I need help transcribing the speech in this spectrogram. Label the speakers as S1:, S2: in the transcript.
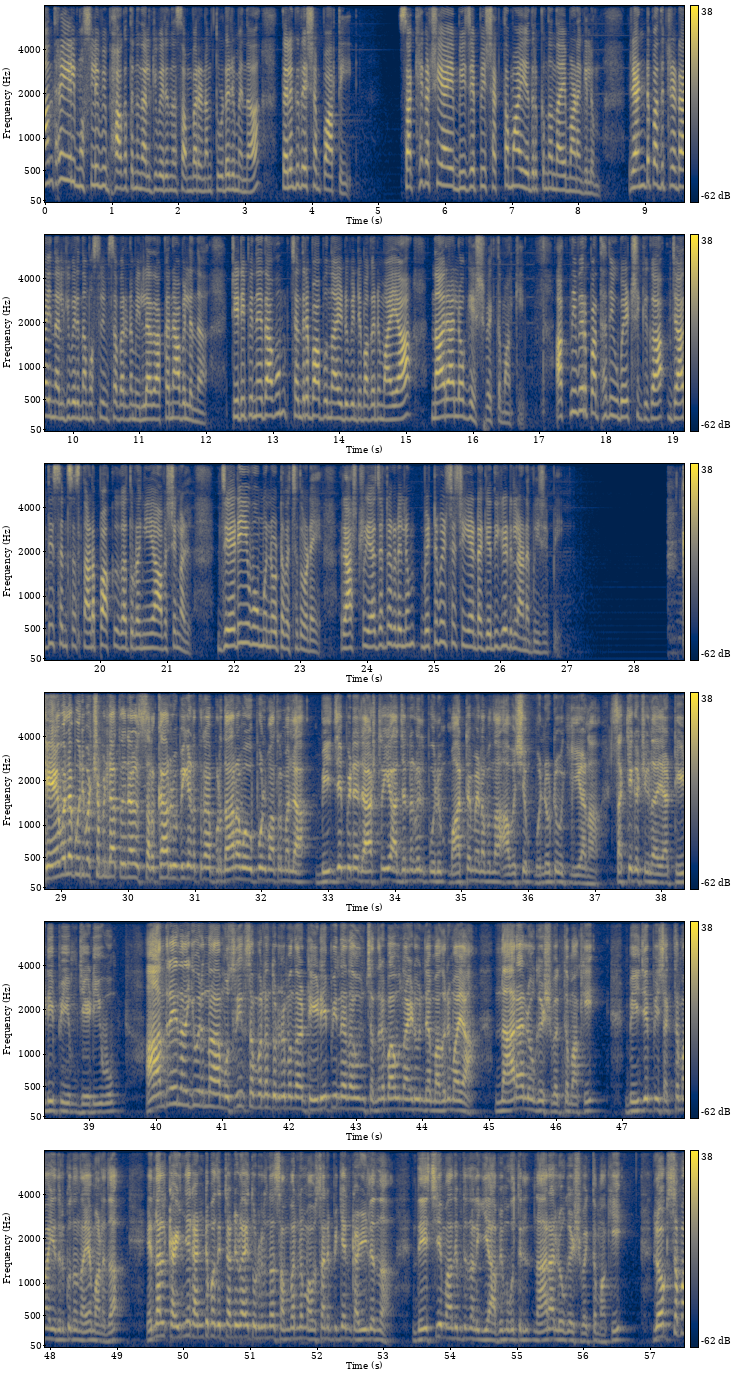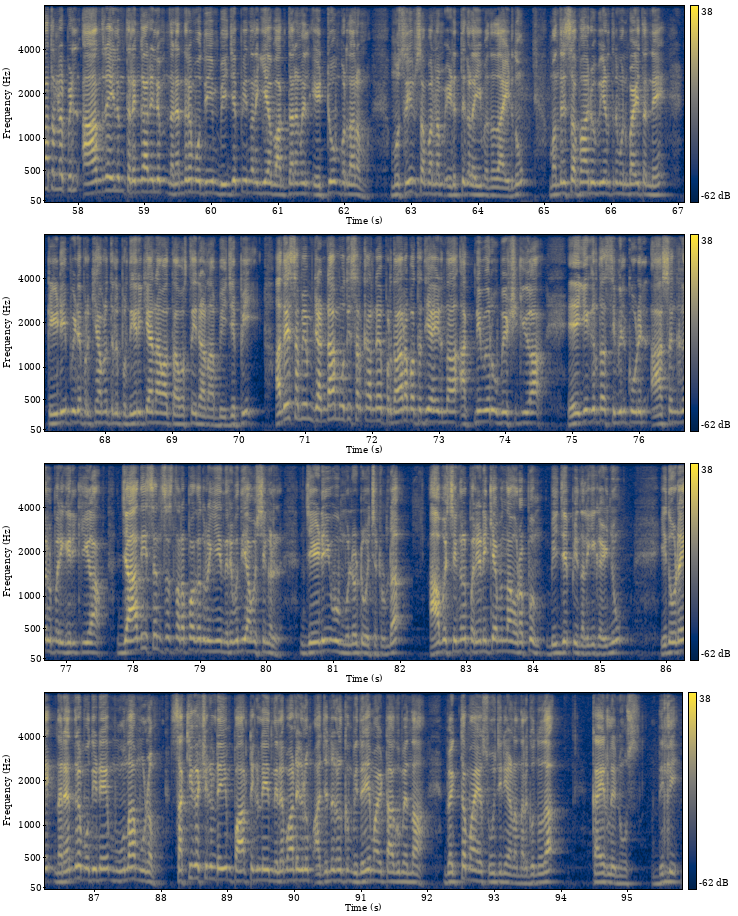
S1: ആന്ധ്രയിൽ മുസ്ലിം വിഭാഗത്തിന് നൽകി വരുന്ന സംവരണം തുടരുമെന്ന് തെലുങ്കുദേശം പാർട്ടി. സഖ്യകക്ഷിയായ ബി ജെ പി ശക്തമായി എതിർക്കുന്ന നയമാണെങ്കിലും രണ്ട് പതിറ്റാണ്ടായി നൽകി വരുന്ന മുസ്ലിം സംവരണം ഇല്ലാതാക്കാനാവില്ലെന്ന് ടി ഡി പി നേതാവും ചന്ദ്രബാബു നായിഡുവിന്റെ മകനുമായ നാരാ ലോകേഷ് വ്യക്തമാക്കി. അഗ്നിവീർ പദ്ധതി ഉപേക്ഷിക്കുക ജാതി സെൻസസ് നടപ്പാക്കുക തുടങ്ങിയ ആവശ്യങ്ങൾ ജെ ഡി യുവും മുന്നോട്ട് വച്ചതോടെ രാഷ്ട്രീയ അജണ്ടകളിലും വിട്ടുവീഴ്ച ചെയ്യേണ്ട ഗതികേടിലാണ് ബി ജെ പി.
S2: കേവല ഭൂരിപക്ഷമില്ലാത്തതിനാൽ സർക്കാർ രൂപീകരണത്തിന് പ്രധാന വകുപ്പുകൾ മാത്രമല്ല ബി ജെ പിയുടെ രാഷ്ട്രീയ അജണ്ടകളിൽ പോലും മാറ്റം വേണമെന്ന ആവശ്യം മുന്നോട്ട് വയ്ക്കുകയാണ് സഖ്യകക്ഷികളായ ടി ഡി പിയും ജെ ഡി യുവും. ആന്ധ്രയിൽ നൽകി വരുന്ന മുസ്ലിം സംവരണം തുടരുമെന്ന് ടി ഡി പി നേതാവും ചന്ദ്രബാബു നായിഡുവിന്റെ മകനുമായ നാരാ ലോകേഷ് വ്യക്തമാക്കി. ബി ജെ പി ശക്തമായി എതിർക്കുന്ന നയമാണിത്. എന്നാൽ കഴിഞ്ഞ രണ്ട് പതിറ്റാണ്ടുകളായി തുടരുന്ന സംവരണം അവസാനിപ്പിക്കാൻ കഴിയില്ലെന്ന് ദേശീയ മാധ്യമത്തിന് നൽകിയ അഭിമുഖത്തിൽ നാരാ ലോകേഷ് വ്യക്തമാക്കി. ലോക്സഭാ തെരഞ്ഞെടുപ്പിൽ ആന്ധ്രയിലും തെലങ്കാനയിലും നരേന്ദ്രമോദിയും ബി ജെ പി നൽകിയ വാഗ്ദാനങ്ങളിൽ ഏറ്റവും പ്രധാനം മുസ്ലിം സംവരണം എടുത്തുകളയും എന്നതായിരുന്നു. മന്ത്രിസഭാ രൂപീകരണത്തിന് മുൻപായി തന്നെ ടി ഡി പിയുടെ പ്രഖ്യാപനത്തിൽ പ്രതികരിക്കാനാവാത്ത അവസ്ഥയിലാണ് ബി ജെ പി. അതേസമയം രണ്ടാം മോദി സർക്കാരിന്റെ പ്രധാന പദ്ധതിയായിരുന്ന അഗ്നിവീർ ഉപേക്ഷിക്കുക ഏകീകൃത സിവിൽ കോഡിൽ ആശങ്കകൾ പരിഹരിക്കുക ജാതി സെൻസസ് നടപ്പാക്കുക തുടങ്ങിയ നിരവധി ആവശ്യങ്ങൾ ജെ ഡി യുവും മുന്നോട്ട് വച്ചിട്ടുണ്ട്. ആവശ്യങ്ങൾ പരിഗണിക്കാമെന്ന ഉറപ്പും ബി ജെ പി നൽകി കഴിഞ്ഞു. ഇതോടെ നരേന്ദ്രമോദിയുടെ മൂന്നാം മൂഴം സഖ്യകക്ഷികളുടെയും പാർട്ടികളുടെയും നിലപാടുകളും അജണ്ടകൾക്കും വിധേയമായിട്ടാകുമെന്ന വ്യക്തമായ സൂചനയാണ് നൽകുന്നത്. കൈരളി ന്യൂസ് ദില്ലി.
